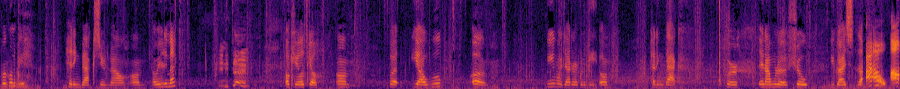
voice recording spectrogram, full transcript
We're going to be heading back soon now. Um, are we heading back? Anytime. Okay, let's go. Um, but yeah, we'll um, me and my dad are gonna be um heading back for, and I'm gonna show you guys the ow. ow.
